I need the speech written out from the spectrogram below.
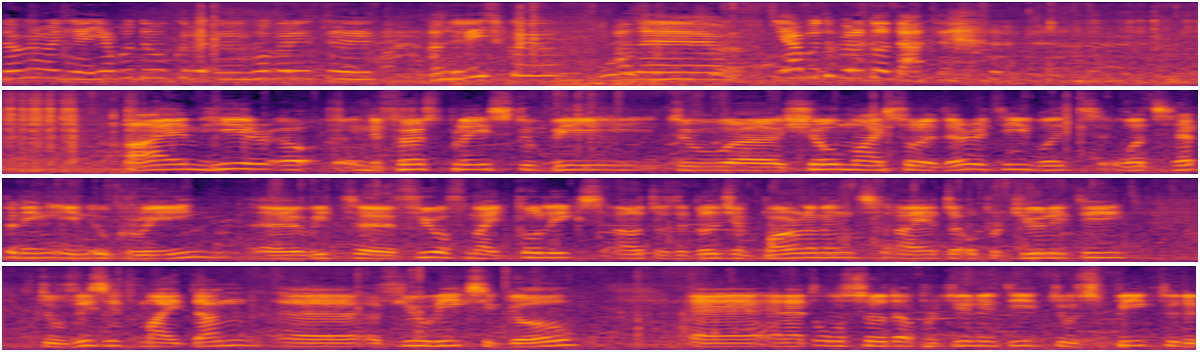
Доброго дня, я буду укр- е, говорити англійською, але я буду перекладати. I am here uh, in the first place to be to uh, show my solidarity with what's happening in Ukraine. Uh, with a few of my colleagues out of the Belgian Parliament, I had the opportunity to visit Maidan uh, a few weeks ago, uh, and had also the opportunity to speak to the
